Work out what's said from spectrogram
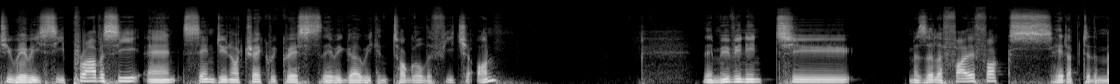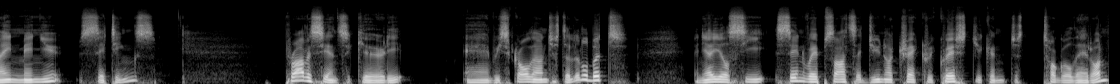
to where we see privacy and send do not track requests. There we go, we can toggle the feature on. Then moving into Mozilla Firefox, head up to the main menu, settings, privacy and security, and we scroll down just a little bit. And here you'll see send websites that do not track request you can just toggle that on.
